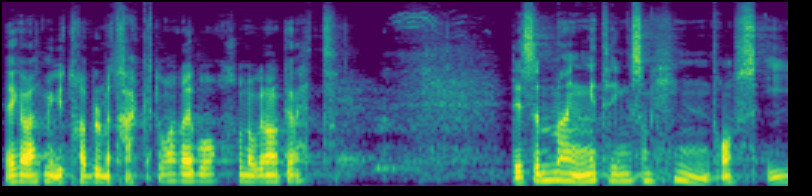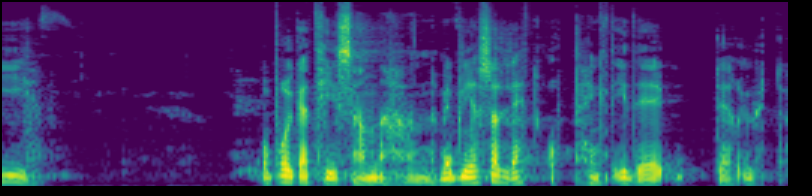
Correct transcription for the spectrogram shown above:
Jeg har vært mye i trøbbel med traktorer i vår, som noen av dere vet. Det er så mange ting som hindrer oss i å bruke tid sammen med Han. Vi blir så lett opphengt i det der ute.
